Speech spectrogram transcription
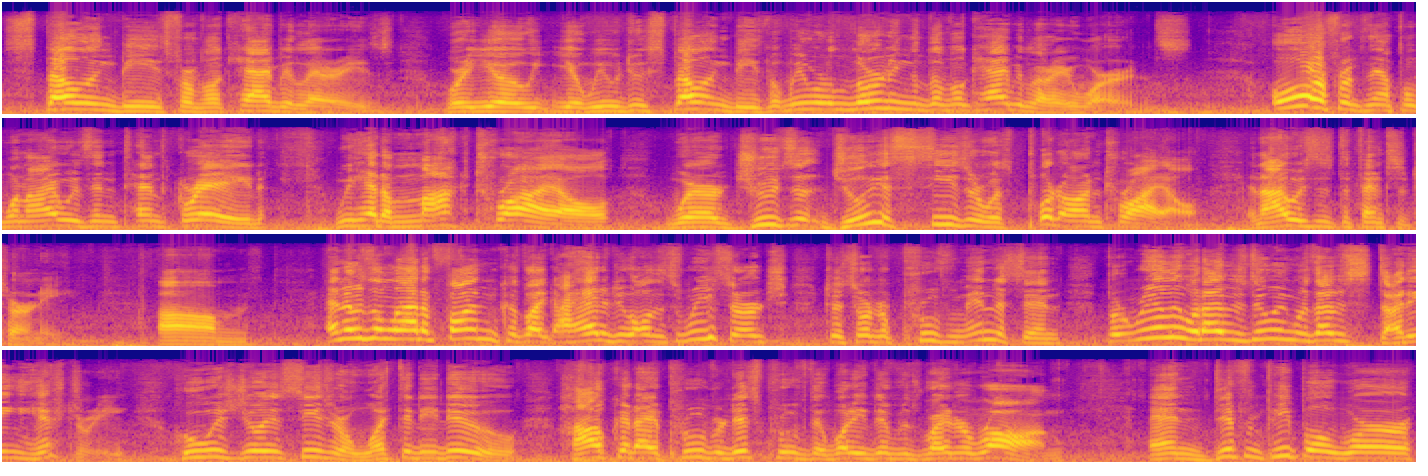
spelling bees for vocabularies, where you, you we would do spelling bees, but we were learning the vocabulary words. Or, for example, when I was in 10th grade, we had a mock trial where Julius Caesar was put on trial, and I was his defense attorney. Um, and it was a lot of fun because like I had to do all this research to sort of prove him innocent. But really what I was doing was I was studying history. Who was Julius Caesar? What did he do? How could I prove or disprove that what he did was right or wrong? And different people were,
